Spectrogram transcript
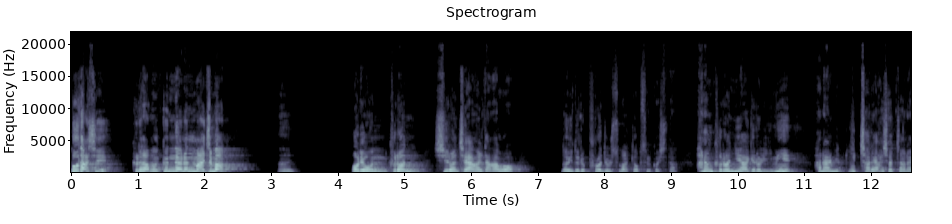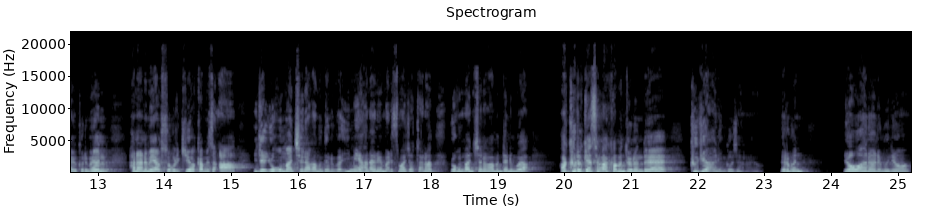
또다시 그러다 보면 끝내는 마지막 어? 어려운 그런 시련 재앙을 당하고 너희들을 풀어줄 수밖에 없을 것이다. 하는 그런 이야기를 이미 하나님이 누차례 하셨잖아요. 그러면 하나님의 약속을 기억하면서 아 이제 요것만 지나가면 되는 거야. 이미 하나님이 말씀하셨잖아. 요것만 지나가면 되는 거야. 아 그렇게 생각하면 되는데 그게 아닌 거잖아요. 여러분 여호와 하나님은요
